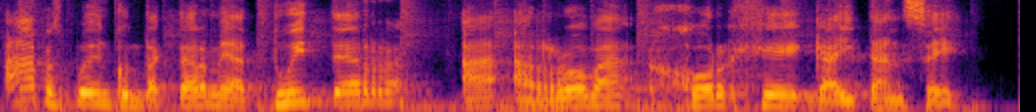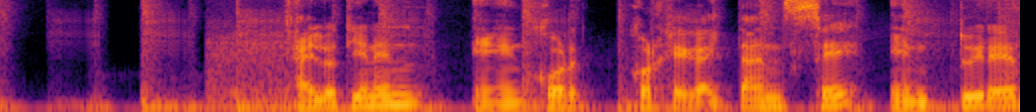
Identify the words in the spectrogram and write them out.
Ah, pues pueden contactarme a Twitter a arroba Jorge Gaitán C. Ahí lo tienen en Jorge Gaitán C en Twitter,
